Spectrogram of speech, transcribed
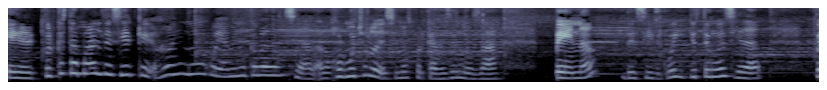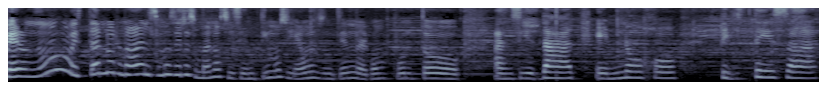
Eh, porque está mal decir que, ay, no, güey, a mí nunca me da ansiedad. A lo mejor muchos lo decimos porque a veces nos da pena decir, güey, yo tengo ansiedad. Pero no, está normal, somos seres humanos y sentimos y llegamos a sentir en algún punto ansiedad, enojo, tristeza,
